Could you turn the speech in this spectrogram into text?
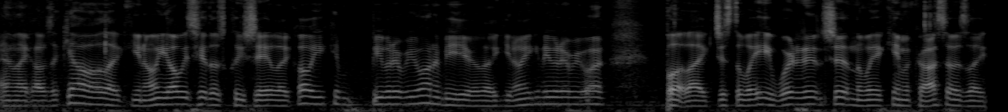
And like I was like, yo, like you know, you always hear those cliche like, oh, you can be whatever you want to be, or like you know, you can do whatever you want. But like just the way he worded it and shit, and the way it came across, I was like,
